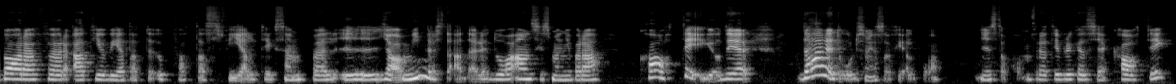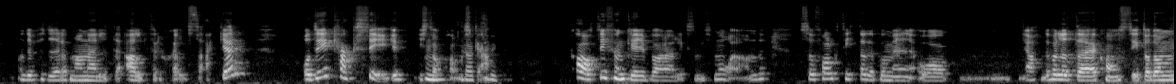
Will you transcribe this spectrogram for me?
bara för att jag vet att det uppfattas fel, till exempel i ja, mindre städer. Då anses man ju vara katig. Och det, det här är ett ord som jag sa fel på i Stockholm. För att jag brukade säga katig och det betyder att man är lite alltför självsäker. Och det är kaxig i mm, stockholmska. Mm, katig funkar ju bara liksom i Småland. Så folk tittade på mig och ja, det var lite konstigt. Och de,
